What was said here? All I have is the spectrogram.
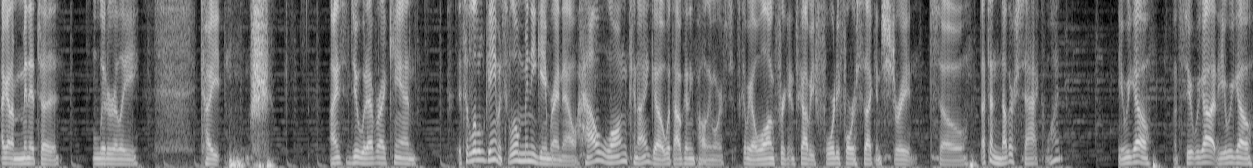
I got a minute to literally kite. I need to do whatever I can. It's a little game. It's a little mini game right now. How long can I go without getting polymorphed? It's gonna be a long freaking. It's gotta be 44 seconds straight. So that's another sack. What? Here we go. Let's see what we got. Here we go.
